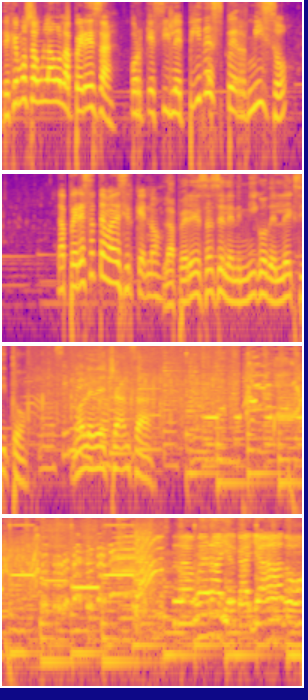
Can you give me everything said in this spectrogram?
Dejemos a un lado la pereza, porque si le pides permiso, la pereza te va a decir que no. La pereza es el enemigo del éxito. Así No le dé chanza. La güera y el callado.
